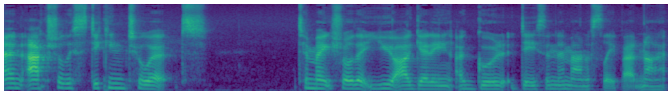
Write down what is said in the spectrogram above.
and actually sticking to it to make sure that you are getting a good, decent amount of sleep at night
